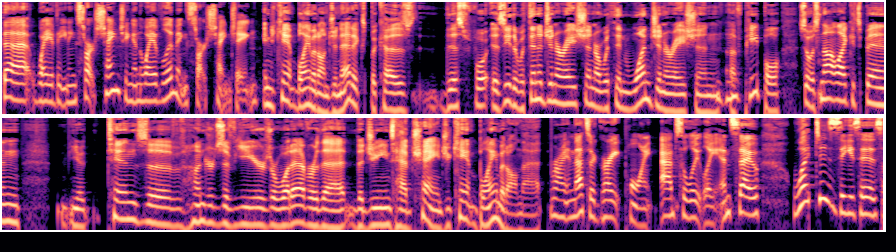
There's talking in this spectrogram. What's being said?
the way of eating starts changing and the way of living starts changing. and you can't blame it on genetics because this for, is either within a generation or within one generation Mm-hmm. of people. So it's not like it's been you know tens of hundreds of years or whatever that the genes have changed. You can't blame it on that. Right. And that's a great point. Absolutely. And so, what diseases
